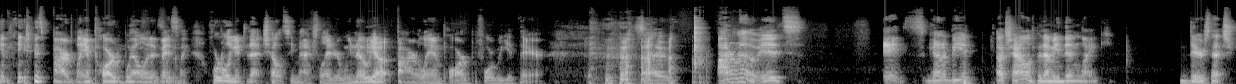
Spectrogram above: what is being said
they just fired Lampard well in advance. Like we're looking into that Chelsea match later. We know we Yeah. got to fire Lampard before we get there. So I don't know. It's it's gonna be a, a challenge, but I mean, then like there's that sh-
